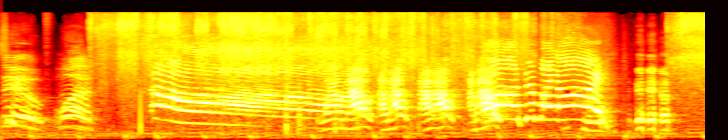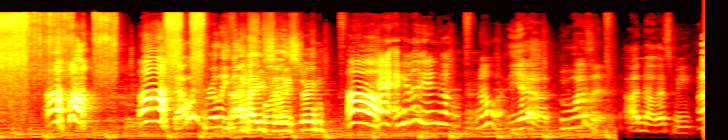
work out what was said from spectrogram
two, one. Oh! I'm out. I'm out. I'm out. I'm out. Oh, it's in my eye! Oh! Oh! That was really that nice. how you silly string? Oh! Yeah, I can't believe you didn't vote Noah. Yeah. Who was it? Uh, no, that's me. Oh,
